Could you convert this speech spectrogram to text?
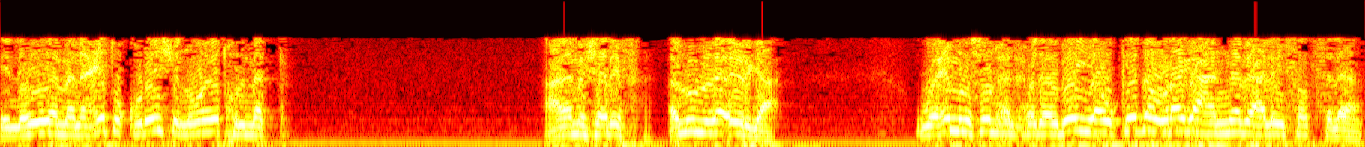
اللي هي منعته قريش إن هو يدخل مكة. على مشارفها. قالوا له لا ارجع. وعملوا صلح الحديبية وكده ورجع النبي عليه الصلاة والسلام.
